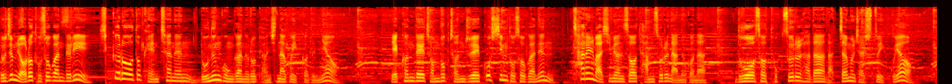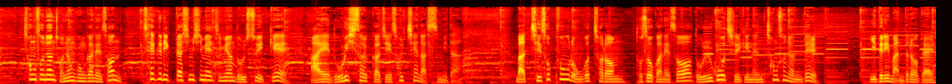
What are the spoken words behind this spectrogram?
요즘 여러 도서관들이 시끄러워도 괜찮은 노는 공간으로 변신하고 있거든요. 예컨대 전북 전주의 꽃심 도서관은 차를 마시면서 담소를 나누거나 누워서 독서를 하다 낮잠을 잘 수도 있고요. 청소년 전용 공간에선 책을 읽다 심심해지면 놀 수 있게 아예 놀이시설까지 설치해 놨습니다. 마치 소풍을 온 것처럼 도서관에서 놀고 즐기는 청소년들, 이들이 만들어갈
